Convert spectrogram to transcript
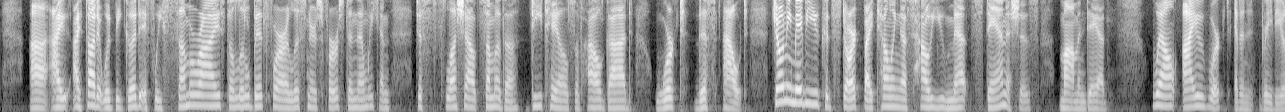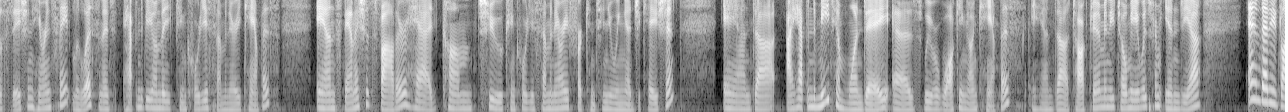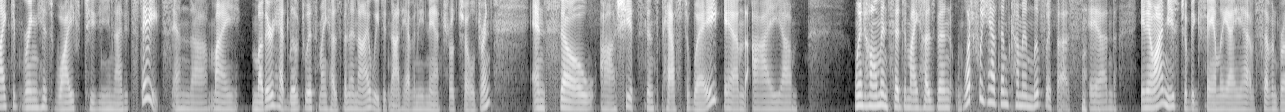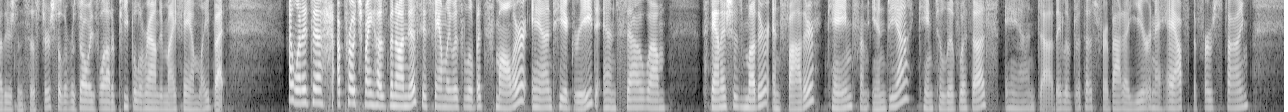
Uh, I, I thought it would be good if we summarized a little bit for our listeners first, and then we can just flush out some of the details of how God worked this out. Joni, maybe you could start by telling us how you met Stanish's mom and dad. Well, I worked at a radio station here in St. Louis, and it happened to be on the Concordia Seminary campus. And Stanish's father had come to Concordia Seminary for continuing education. And uh, I happened to meet him one day as we were walking on campus and uh, talked to him. And he told me he was from India and that he'd like to bring his wife to the United States. And uh, my mother had lived with my husband and I. We did not have any natural children. And so uh, she had since passed away, and I um, went home and said to my husband, What if we have them come and live with us? and, you know, I'm used to a big family. I have seven brothers and sisters, so there was always a lot of people around in my family. But I wanted to approach my husband on this. His family was a little bit smaller, and he agreed. And so um, Stanish's mother and father came from India, came to live with us, and uh, they lived with us for about a year and a half the first time.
